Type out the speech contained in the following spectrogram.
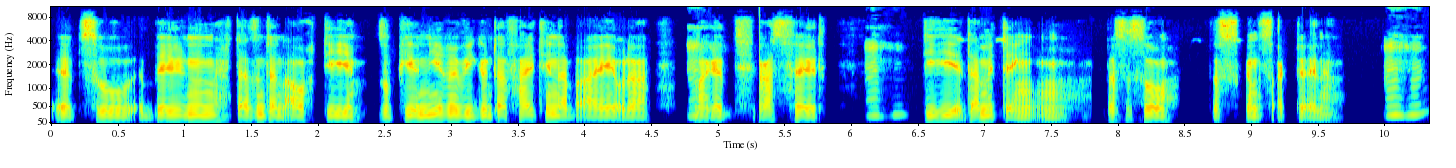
äh, zu bilden. Da sind dann auch die so Pioniere wie Günter Faltin dabei oder mhm. Margret Rassfeld, mhm. die da mitdenken. Das ist so das ganz Aktuelle. Mhm.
